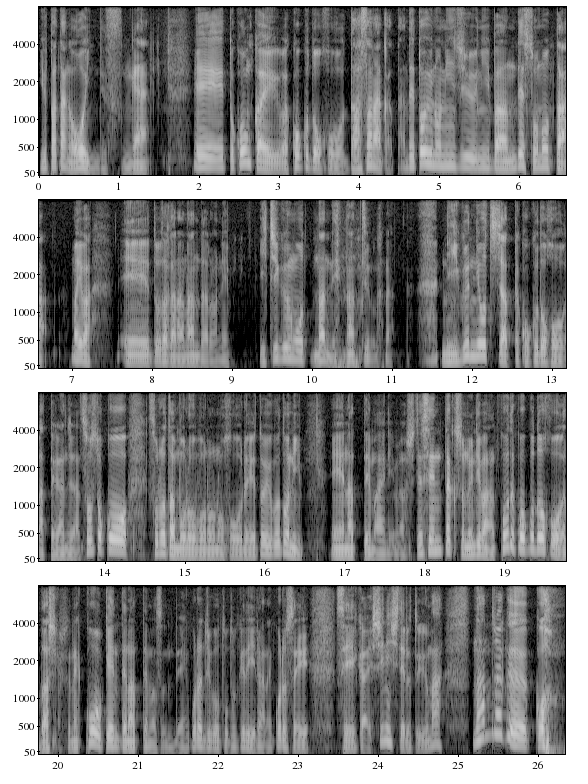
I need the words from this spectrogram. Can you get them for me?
いうパターンが多いんですが、えーと、今回は国土法を出さなかった。で、問いの22番でその他、まあ、いわ、えーと、だからなんだろうね、一軍を、なんね、なんていうのかな。2軍に落ちちゃった国土法がって感じなんですそうするとこうその他もろもろの法令ということに、えー、なってまいりまして選択肢の2番ここで国土法が出してましたね公権ってなってますんでこれは事後届でいらないこれを正解しにしてるというまあなんとなくこう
